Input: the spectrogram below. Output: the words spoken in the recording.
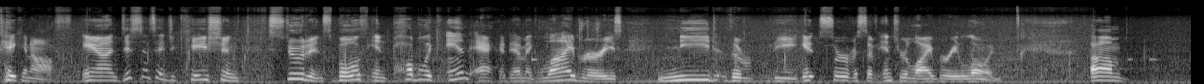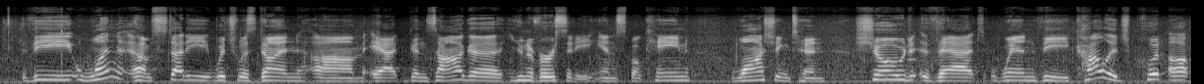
taken off. And distance education students, both in public and academic libraries, need the, the service of interlibrary loan. Um, the one um, study which was done um, at Gonzaga University in Spokane, Washington, showed that when the college put up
